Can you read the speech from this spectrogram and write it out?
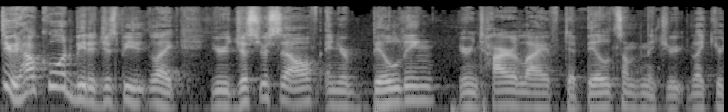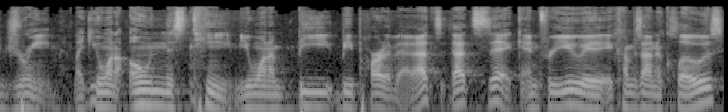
Dude, how cool would it be to just be like you're just yourself and you're building your entire life to build something that you're like your dream. Like you want to own this team. You want to be be part of that. That's that's sick. And for you, it, it comes down to clothes.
